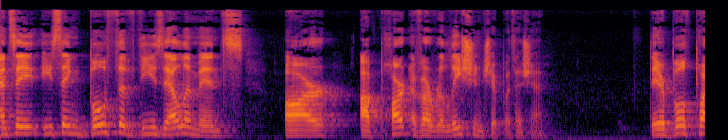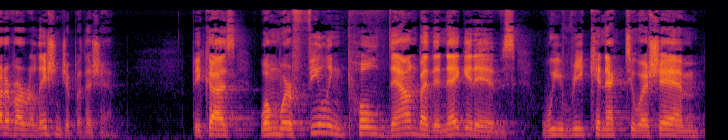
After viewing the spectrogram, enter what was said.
And say, he's saying both of these elements are a part of our relationship with Hashem. They are both part of our relationship with Hashem. Because when we're feeling pulled down by the negatives, we reconnect to Hashem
